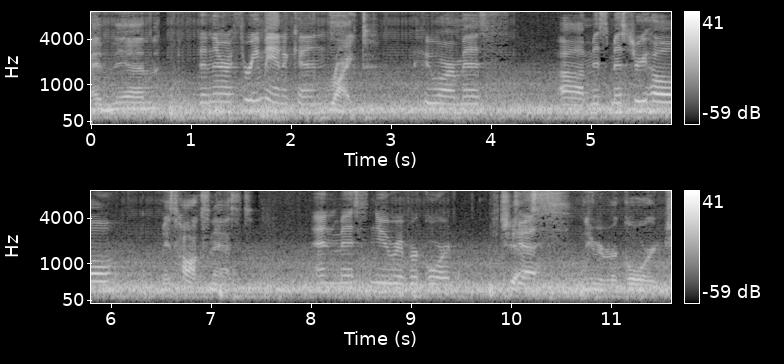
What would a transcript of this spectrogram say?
and then, Then there are three mannequins, right, Who are Miss uh, Miss Mystery Hole Miss Hawk's Nest, and Miss New River Gorge. just New River Gorge,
